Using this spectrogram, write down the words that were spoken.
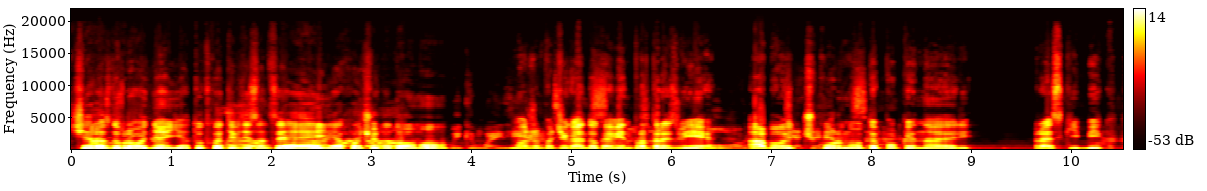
Ще раз доброго дня. Я тут хотів дізнатися. Ей, я хочу додому. Може почекати, доки він протрезвіє, або чкурнути поки на резкий бік.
